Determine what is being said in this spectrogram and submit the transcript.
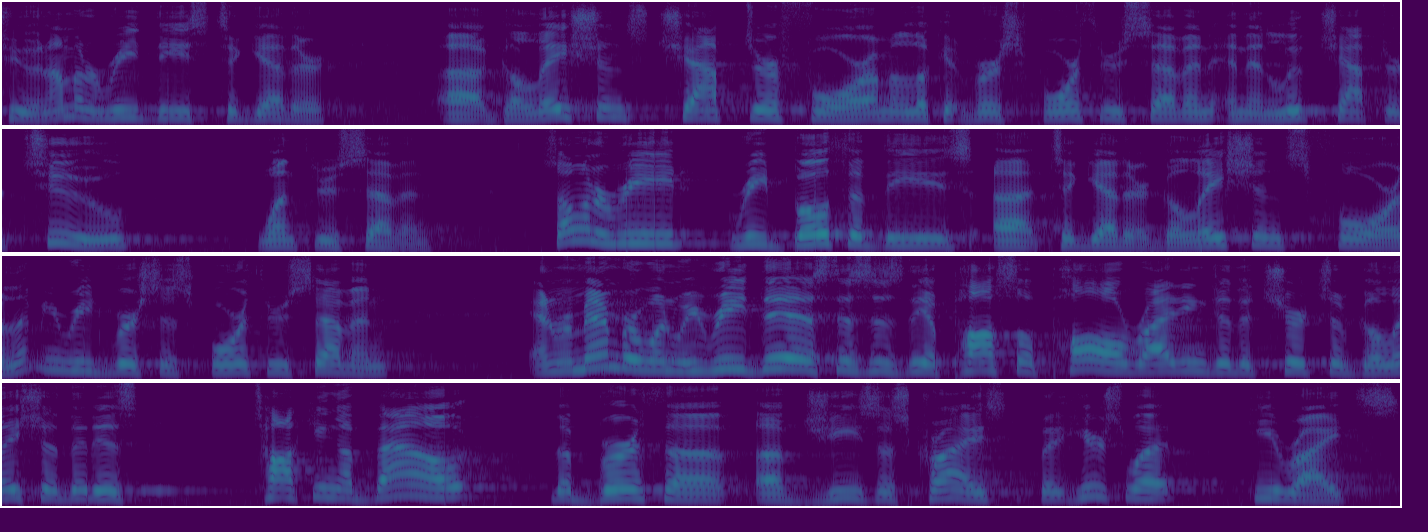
2. And I'm going to read these together. Uh, Galatians chapter 4, I'm going to look at verse 4 through 7, and then Luke chapter 2 1 through 7. So I want to read, read both of these uh, together Galatians 4. Let me read verses 4 through 7. And remember, when we read this, this is the Apostle Paul writing to the church of Galatia that is talking about the birth of, of Jesus Christ. But here's what he writes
